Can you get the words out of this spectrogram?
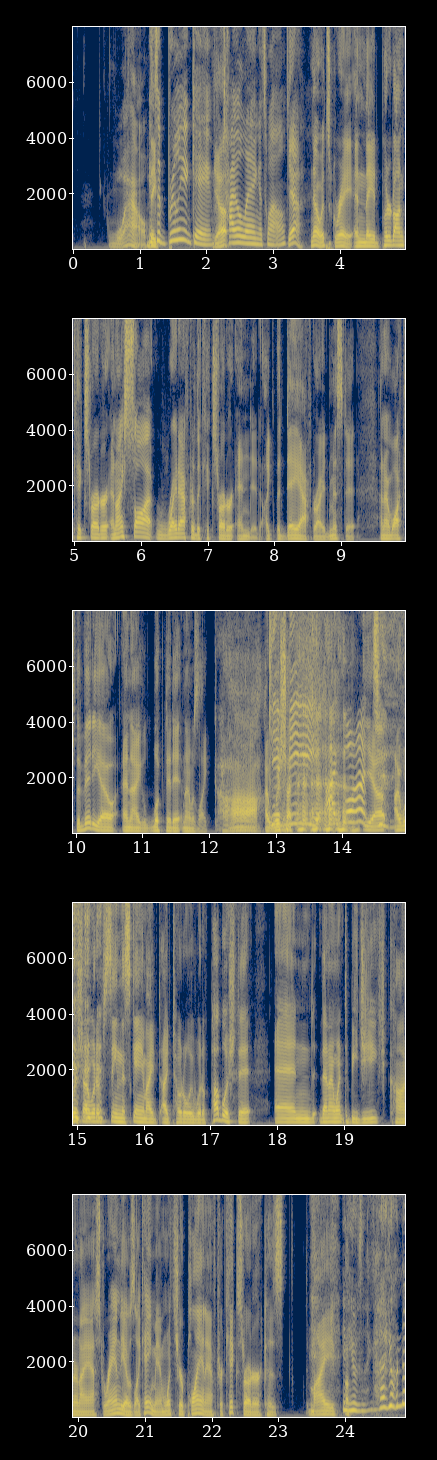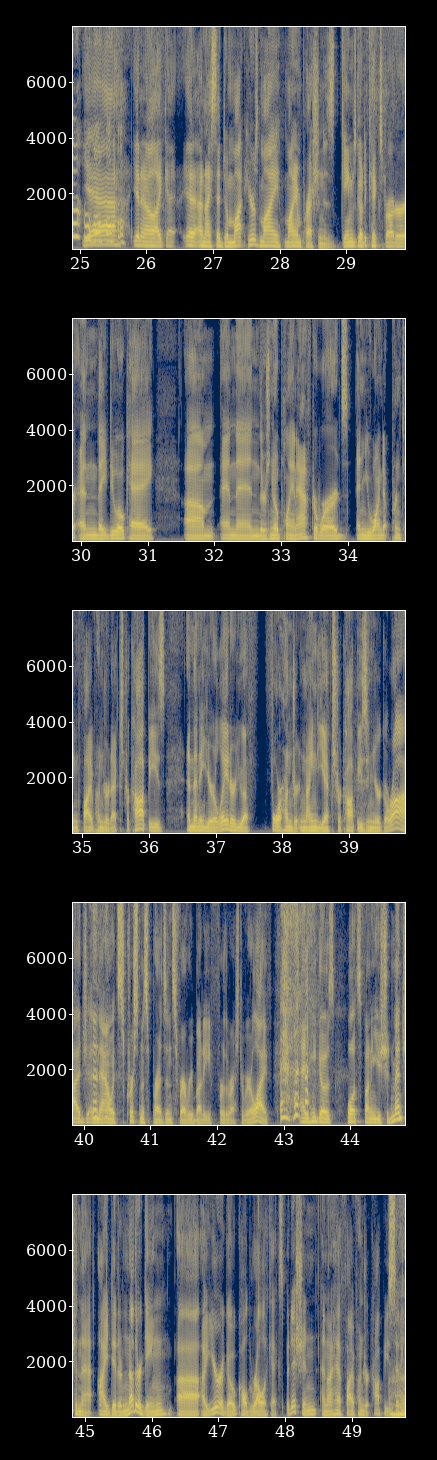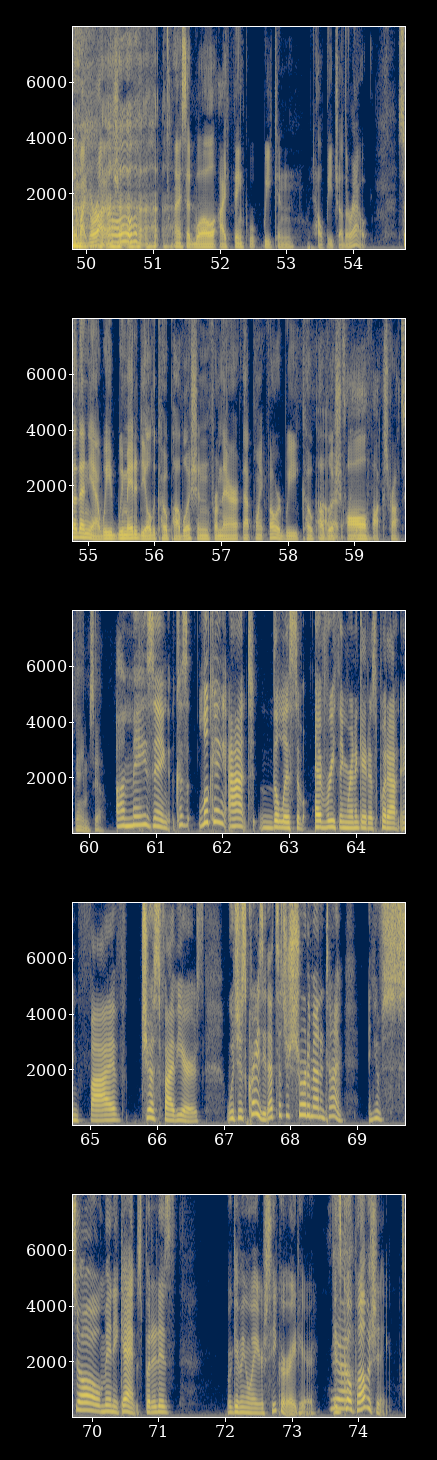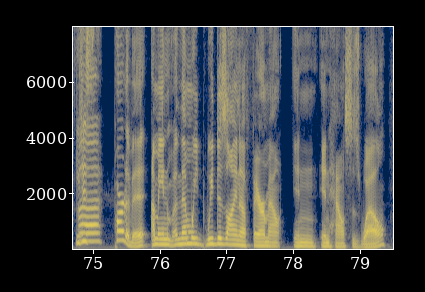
Wow. It's They- a brilliant game. Yep. Tile laying as well. Yeah, no, it's great. And they had put it on Kickstarter, and I saw it right after the Kickstarter ended, like the day after I had missed it. And I watched the video, and I looked at it, and I was like, ah, I Give wish me! I. I want! yeah, I wish I would have seen this game. I, I totally would have published it. And then I went to BGCon and I asked Randy, I was like, hey, man, what's your plan after Kickstarter? Because my. And he was like, I don't know. yeah, you know, like, and I said to him, my, here's my my impression: is games go to Kickstarter and they do okay, um, and then there's no plan afterwards, and you wind up printing 500 extra copies, and then a year later you have 490 extra copies in your garage, and now it's Christmas presents for everybody for the rest of your life. And he goes, "Well, it's funny you should mention that. I did another game uh, a year ago called Relic Expedition, and I have 500 copies sitting in my garage." Oh. And I said, "Well, I think we can help each other out." so then yeah, we we made a deal to co-publish, and from there, that point forward, we co-publish that's all Foxtrot's games. Yeah. Amazing. Because looking at the list of everything Renegade has put out in five, just five years, which is crazy. That's such a short amount of time. And you have so many games, but it is, we're giving away your secret right here. It's co publishing. You just, Uh, part of it. I mean, and then we we design a fair amount in in house as well.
